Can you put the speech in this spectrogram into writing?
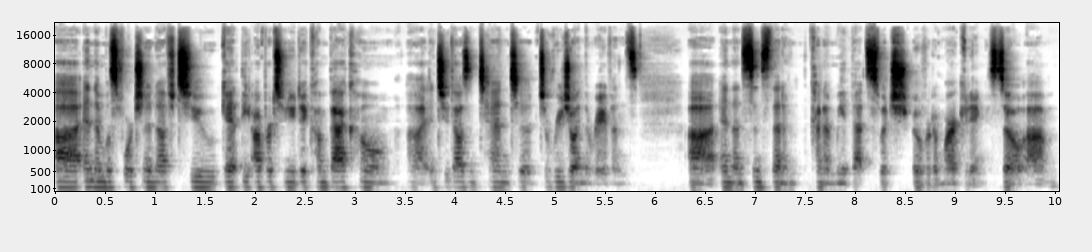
Uh, and then was fortunate enough to get the opportunity to come back home uh, in 2010 to, to rejoin the Ravens. Uh, and then since then, I've kind of made that switch over to marketing. So um,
